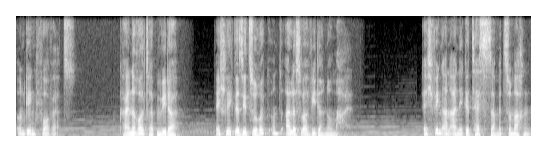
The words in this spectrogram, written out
und ging vorwärts. Keine Rolltreppen wieder. Ich legte sie zurück und alles war wieder normal. Ich fing an, einige Tests damit zu machen.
